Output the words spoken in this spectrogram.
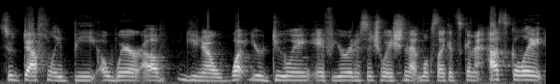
So definitely be aware of, you know, what you're doing if you're in a situation that looks like it's going to escalate.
